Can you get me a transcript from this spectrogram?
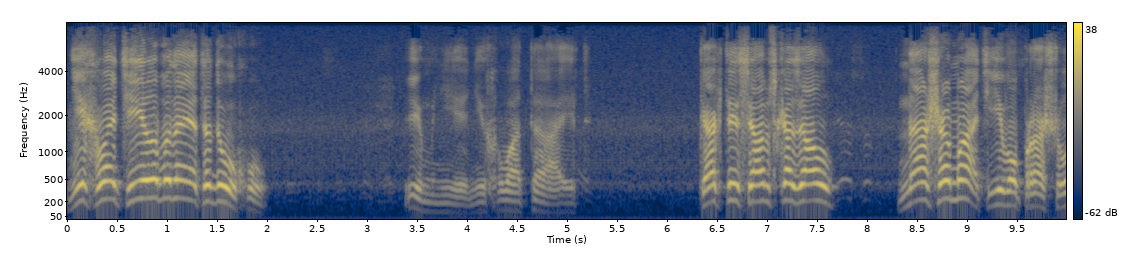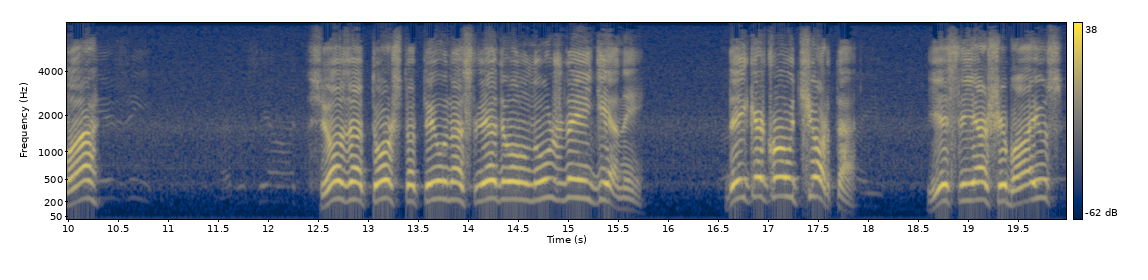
Не хватило бы на это духу. И мне не хватает. Как ты сам сказал, наша мать его прошла. Все за то, что ты унаследовал нужные гены. Да и какого черта? Если я ошибаюсь,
